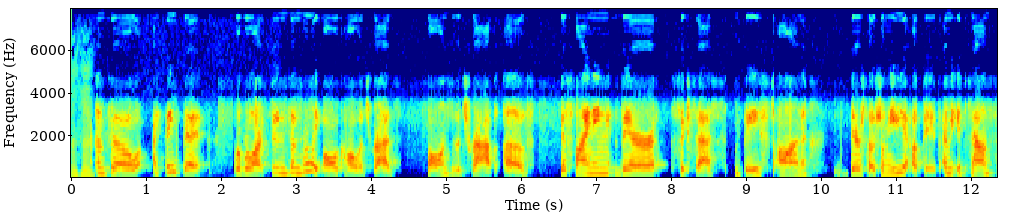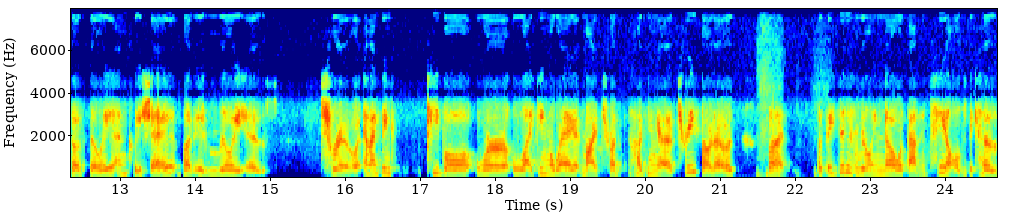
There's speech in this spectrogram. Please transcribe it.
Mm-hmm. And so I think that liberal arts students and really all college grads fall into the trap of defining their success based on their social media updates. I mean, it sounds so silly and cliche, but it really is true. And I think people were liking away at my tr- hugging a tree photos, but but they didn't really know what that entailed because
